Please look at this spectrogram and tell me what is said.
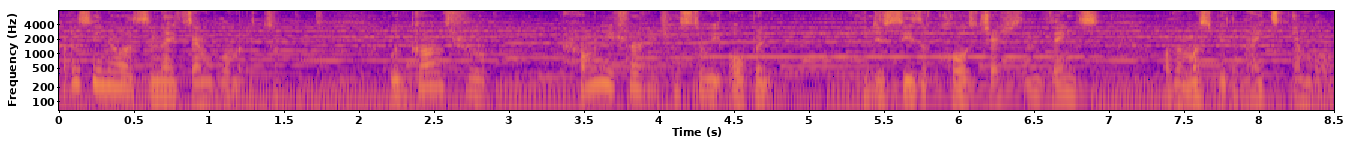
How does he know it's the Knight's Emblem? It's We've gone through... How many treasure chests do we open? He just sees a closed chest and thinks, well, that must be the Knight's Emblem.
